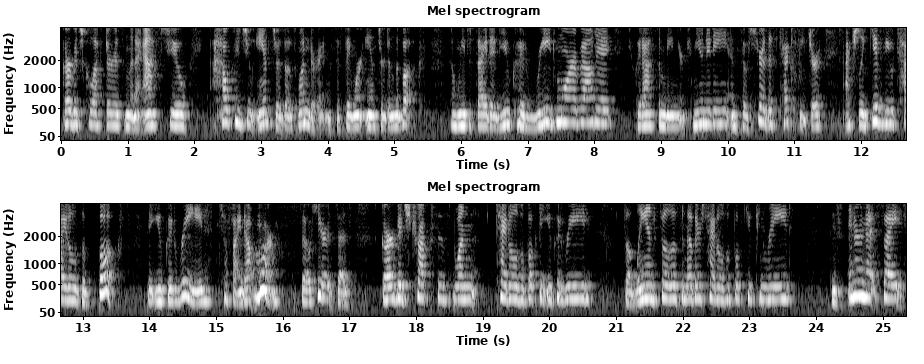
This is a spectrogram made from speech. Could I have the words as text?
garbage collectors, and then I asked you how could you answer those wonderings if they weren't answered in the book. And we decided you could read more about it, you could ask somebody in your community. And so, here, this text feature actually gives you titles of books that you could read to find out more. So, here it says, Garbage Trucks is one title of a book that you could read. The Landfill is another title of a book you can read. This internet site,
